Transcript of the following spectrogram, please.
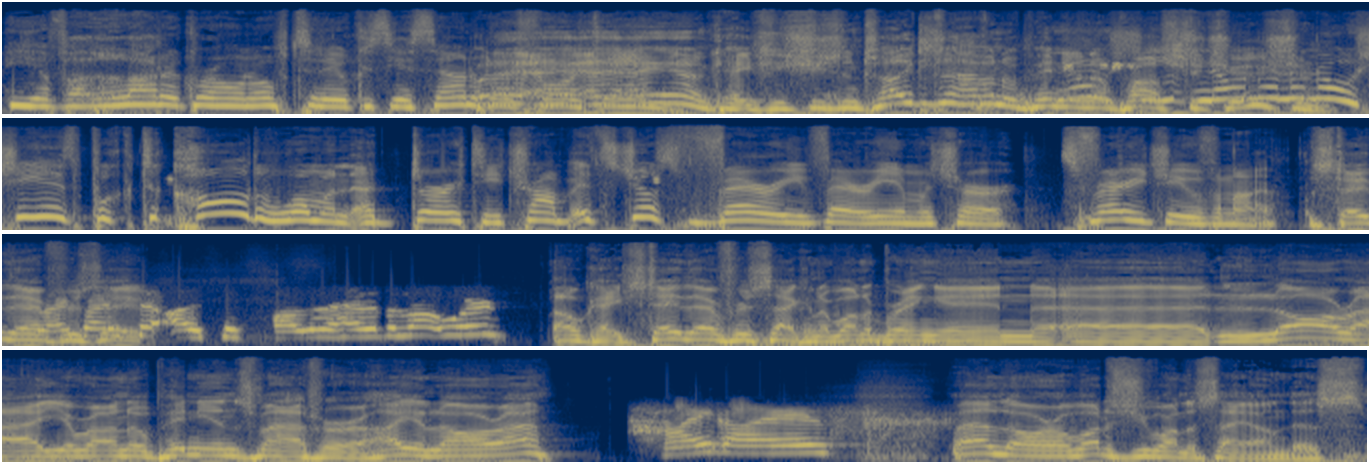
You have a lot of growing up to do because you sound But about uh, 14. hang on, Casey. She's entitled to have an opinion on she, no, prostitution. no, no, no, she is. But to call the woman a dirty tramp, it's just very, very immature. It's very juvenile. Stay there Right, for a second. I just call her a hell of a lot worse. Okay, stay there for a second. I want to bring in uh, Laura. You're on Opinions Matter. Hi, Laura. Hi, guys. Well, Laura, what did you want to say on this?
